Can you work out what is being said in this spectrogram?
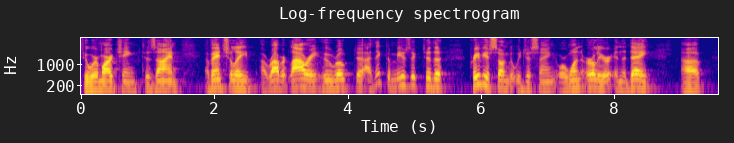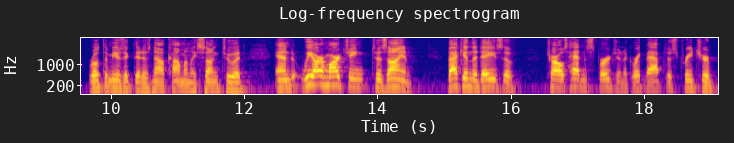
to We're Marching to Zion. Eventually, uh, Robert Lowry, who wrote, uh, I think, the music to the previous song that we just sang, or one earlier in the day, uh, wrote the music that is now commonly sung to it. And we are marching to Zion. Back in the days of Charles Haddon Spurgeon, a great Baptist preacher,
